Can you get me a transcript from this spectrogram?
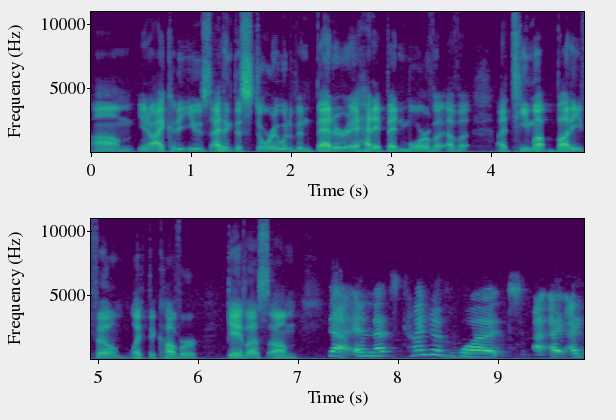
Um, you know, I could have used. I think the story would have been better had it been more of a, of a, a team up buddy film, like the cover gave us. Um, Yeah, and that's kind of what I, I, I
